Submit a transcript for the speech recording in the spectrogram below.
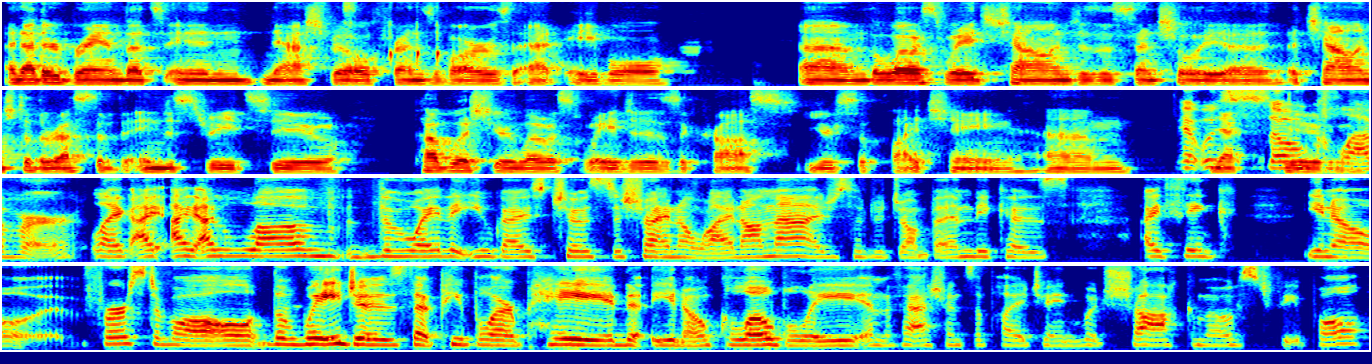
another brand that's in Nashville, friends of ours at Able. um, the lowest wage challenge is essentially a, a, challenge to the rest of the industry to publish your lowest wages across your supply chain. Um, it was so to... clever. Like I, I, I love the way that you guys chose to shine a light on that. I just have to jump in because I think you know, first of all, the wages that people are paid, you know, globally in the fashion supply chain would shock most people.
